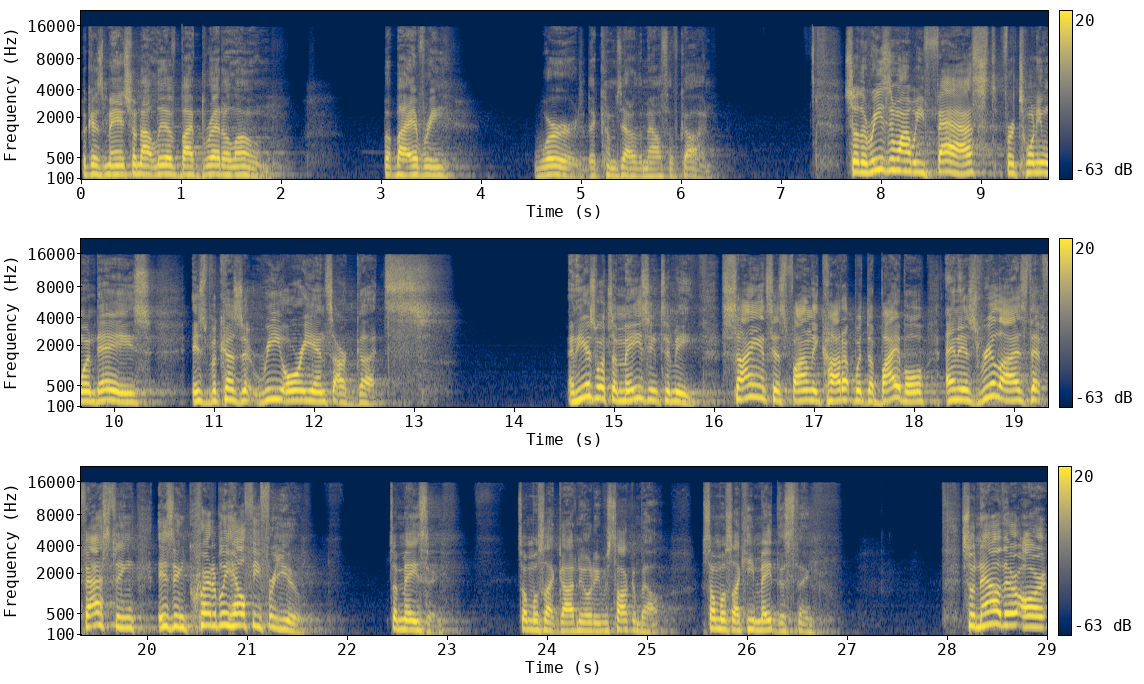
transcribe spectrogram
Because man shall not live by bread alone, but by every word that comes out of the mouth of God. So, the reason why we fast for 21 days is because it reorients our guts. And here's what's amazing to me science has finally caught up with the Bible and has realized that fasting is incredibly healthy for you. It's amazing. It's almost like God knew what he was talking about. It's almost like he made this thing. So now there are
